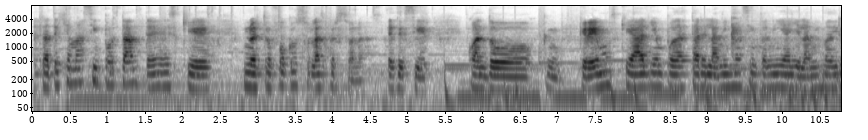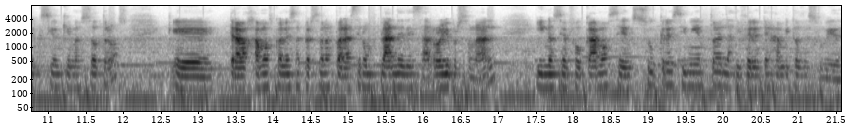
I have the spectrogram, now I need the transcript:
La estrategia más importante es que nuestro foco son las personas. Es decir, cuando creemos que alguien pueda estar en la misma sintonía y en la misma dirección que nosotros, trabajamos con esas personas para hacer un plan de desarrollo personal y nos enfocamos en su crecimiento en los diferentes ámbitos de su vida.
